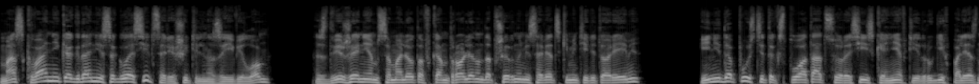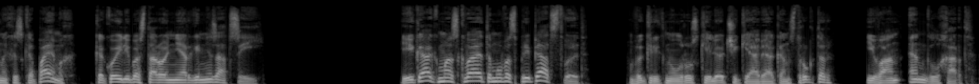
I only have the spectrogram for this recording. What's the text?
«Москва никогда не согласится», — решительно заявил он, с движением самолетов контроля над обширными советскими территориями и не допустит эксплуатацию российской нефти и других полезных ископаемых какой-либо сторонней организацией. «И как Москва этому воспрепятствует?» — выкрикнул русский летчик и авиаконструктор Иван Энглхарт.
